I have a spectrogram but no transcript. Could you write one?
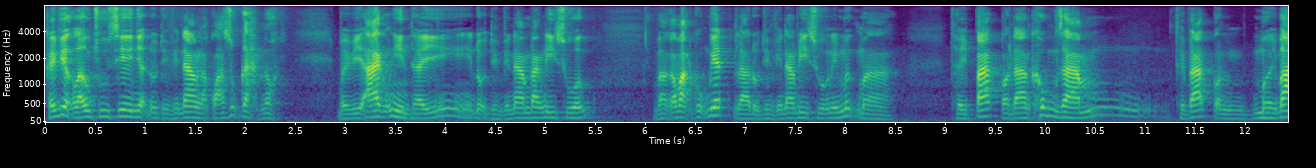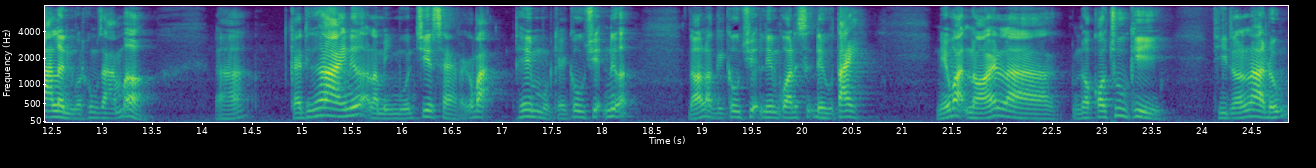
Cái việc là ông Chu Xie nhận đội tuyển Việt Nam là quá xúc cảm rồi bởi vì ai cũng nhìn thấy đội tuyển Việt Nam đang đi xuống. Và các bạn cũng biết là đội tuyển Việt Nam đi xuống đến mức mà thầy Park còn đang không dám, thầy Park còn mời ba lần còn không dám ở. Đó, cái thứ hai nữa là mình muốn chia sẻ với các bạn thêm một cái câu chuyện nữa. Đó là cái câu chuyện liên quan đến sự đều tay. Nếu bạn nói là nó có chu kỳ thì nó là đúng,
